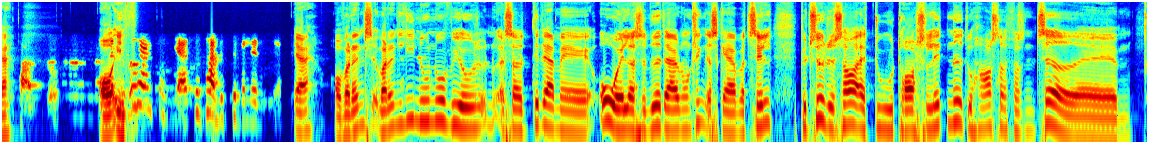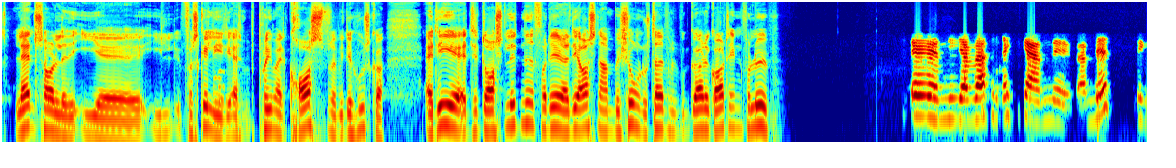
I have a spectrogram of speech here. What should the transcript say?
Ja. vi. Og i, som udgangspunkt, ja, så tager vi til Valencia. ja, og hvordan, hvordan lige nu, nu er vi jo, altså det der med OL og så videre, der er jo nogle ting, der skærper til. Betyder det så, at du drosser lidt ned? Du har også repræsenteret øh, landsholdet i, øh, i forskellige, altså primært cross, så vidt jeg husker. Er det, er det drosser lidt ned for det, eller er det også en ambition, du stadig vil gøre det godt inden for løb? Øh, jeg vil i hvert fald rigtig gerne øh, være med til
